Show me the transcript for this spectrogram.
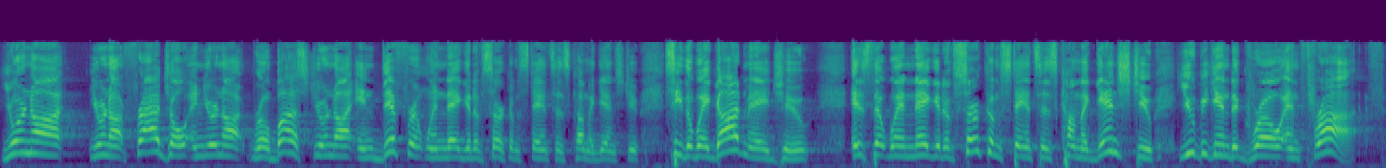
You're not you're not fragile and you're not robust. You're not indifferent when negative circumstances come against you. See, the way God made you is that when negative circumstances come against you, you begin to grow and thrive.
